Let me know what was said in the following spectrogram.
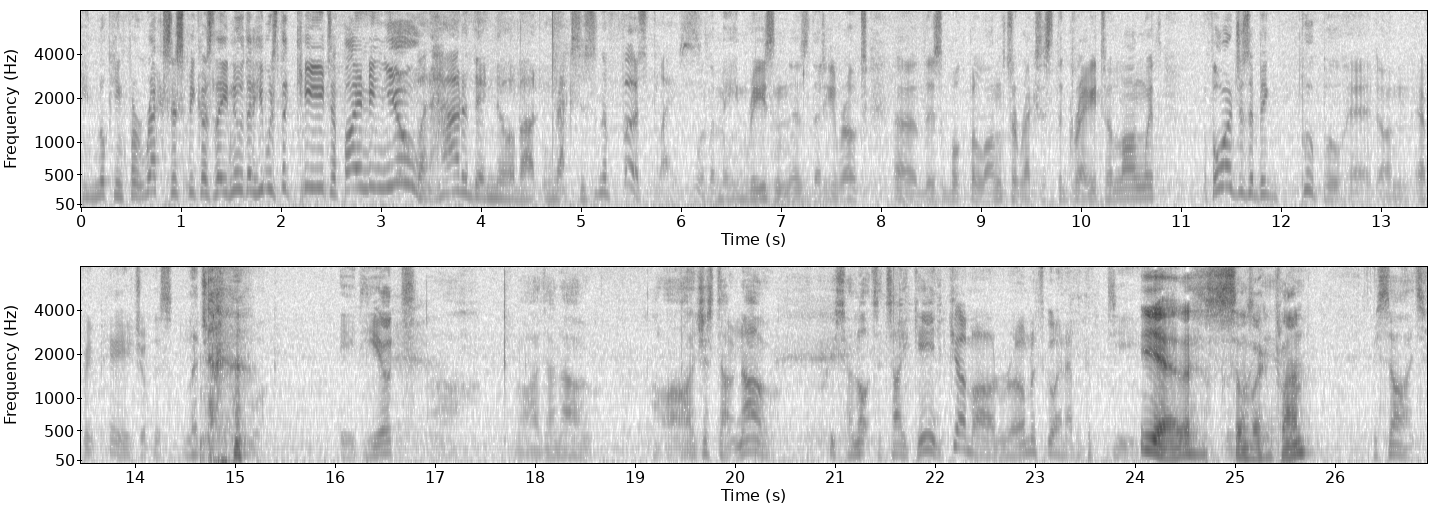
came looking for Rexus because they knew that he was the key to finding you! But how did they know about Rexus in the first place? Well, the main reason is that he wrote, uh, this book belongs to Rexus the Great, along with Forge is a big poo-poo head on every page of this legendary book. Idiot. Oh, I don't know. I- I just don't know. It's a lot to take in. Come on, Rome, let's go and have a cup of tea. Yeah, that sounds like a plan. Besides,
